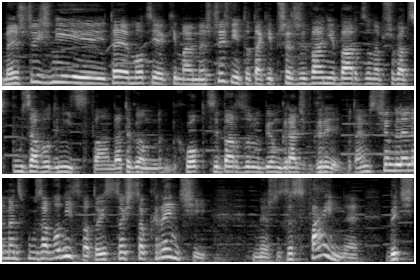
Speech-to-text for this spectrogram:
Mężczyźni, te emocje, jakie mają mężczyźni, to takie przeżywanie bardzo na przykład współzawodnictwa. Dlatego chłopcy bardzo lubią grać w gry, bo tam jest ciągle element współzawodnictwa. To jest coś, co kręci mężczyzn. To jest fajne. Być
